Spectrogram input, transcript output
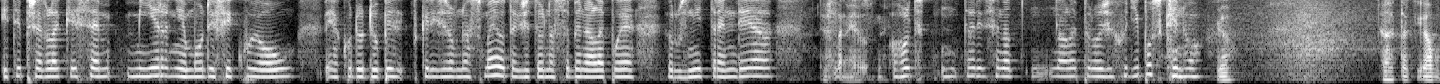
i ty převleky se mírně modifikujou jako do doby, v které zrovna jsme, jo, takže to na sebe nalepuje různý trendy a Jasně, jasně. hold tady se na, nalepilo, že chodí bosky, no. Jo. Hele, tak já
